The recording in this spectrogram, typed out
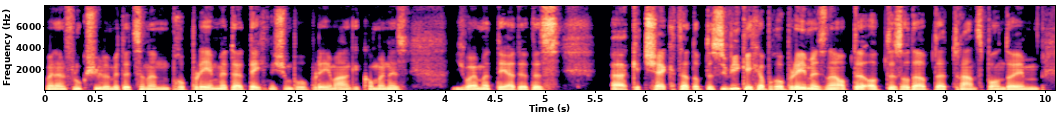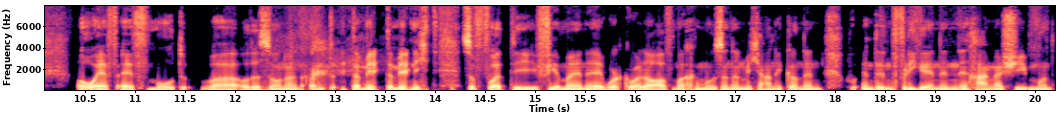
wenn ein Flugschüler mit jetzt einem Problem, mit einem technischen Problem angekommen ist, ich war immer der, der das äh, gecheckt hat, ob das wirklich ein Problem ist, ne? ob, der, ob das oder ob der Transponder im OFF-Mode war oder so, ne? und damit, damit nicht sofort die Firma eine Workorder aufmachen muss und einen Mechaniker und den, den Flieger in den Hangar schieben und,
